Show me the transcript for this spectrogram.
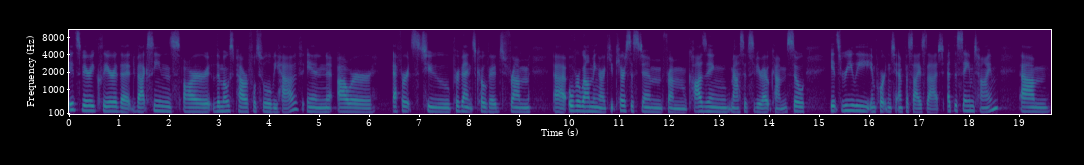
It's very clear that vaccines are the most powerful tool we have in our efforts to prevent COVID from uh, overwhelming our acute care system, from causing massive severe outcomes. So it's really important to emphasize that. At the same time, um,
